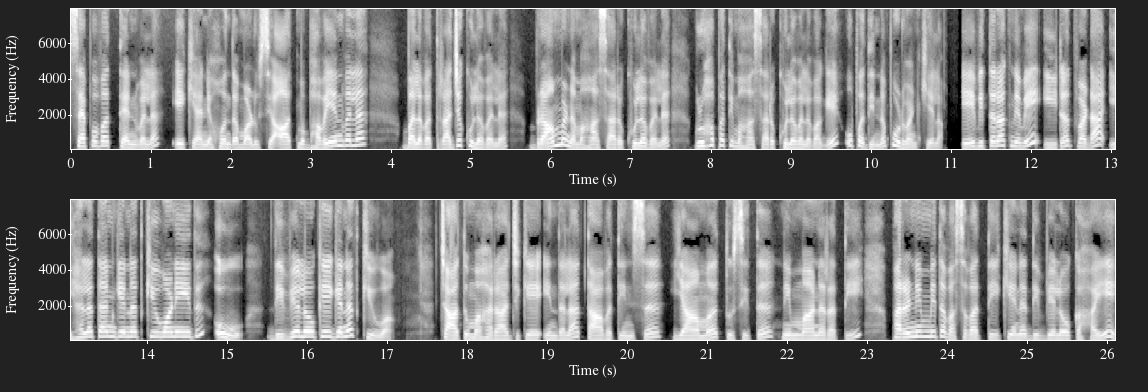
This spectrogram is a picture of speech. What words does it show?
සැපවත් තැන්වල ඒ කියන්නේ හොඳ මනුෂ්‍ය ආත්ම භවයෙන් වල බලවත් රජ කුලවල බ්‍රාහ්මණ මහාසාර කුලවල ගෘහපති මහාසාර කුලවල වගේ උපදින්න පුළුවන් කියලා. ඒ විතරක් නෙවෙයි ඊටත් වඩා ඉහළ තැන් ගැනත් කිව්වා නේද? ඔව් දිව්‍ය ලෝකයේ ගැනත් කිව්වා. චාතු මහරජිකේ ඉඳලා තාවතින්ස යාම තුසිත නිම්මාන රති පරිනිම්මිත වසවත්ති කියන දිව්‍ය ලෝක හයේ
